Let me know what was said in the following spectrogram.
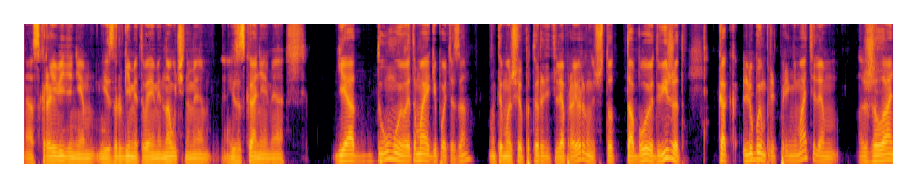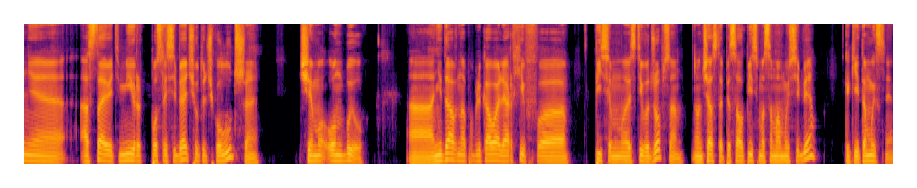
а, с краеведением и с другими твоими научными изысканиями. Я думаю, это моя гипотеза, ты можешь ее подтвердить или опровергнуть, что тобою движет, как любым предпринимателем, желание оставить мир после себя чуточку лучше, чем он был. А, недавно опубликовали архив а, писем э, Стива Джобса. Он часто писал письма самому себе, какие-то мысли,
